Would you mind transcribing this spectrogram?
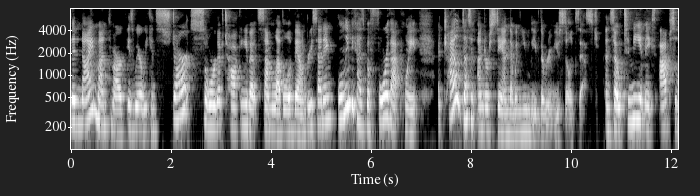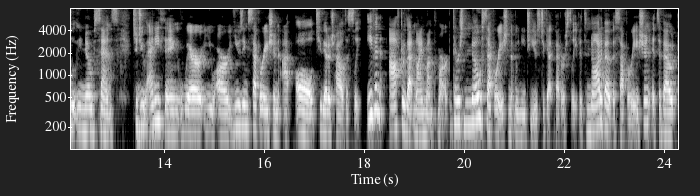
The nine month mark is where we can start sort of talking about some level of boundary setting, only because before that point, a child doesn't understand that when you leave the room, you still exist. And so to me, it makes absolutely no sense to do anything where you are using separation at all to get a child to sleep. Even after that nine month mark, there's no separation that we need to use to get better sleep. It's not about the separation, it's about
